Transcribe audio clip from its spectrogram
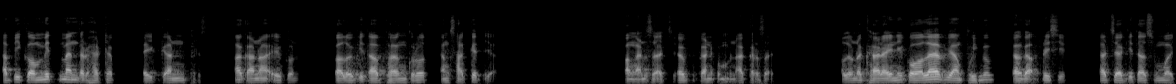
tapi komitmen terhadap kebaikan bersama karena ekonomi kalau kita bangkrut yang sakit ya pangan saja bukan kemenaker saja. Kalau negara ini kolab yang bingung juga nggak presiden saja kita semua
